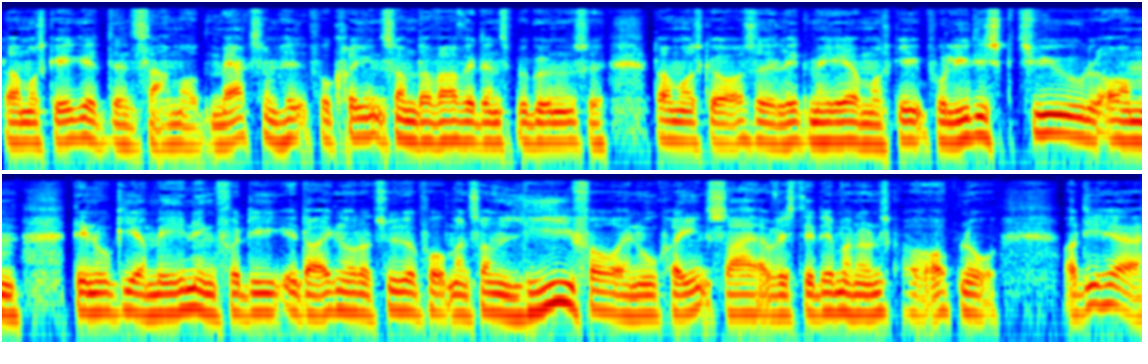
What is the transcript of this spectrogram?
Der er måske ikke den samme opmærksomhed på krigen, som der var ved dens begyndelse. Der er måske også lidt mere måske politisk tvivl om, det nu giver mening, fordi der er ikke noget, der tyder på, at man sådan lige får en ukrainsk sejr, hvis det er det, man ønsker at opnå. Og de her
